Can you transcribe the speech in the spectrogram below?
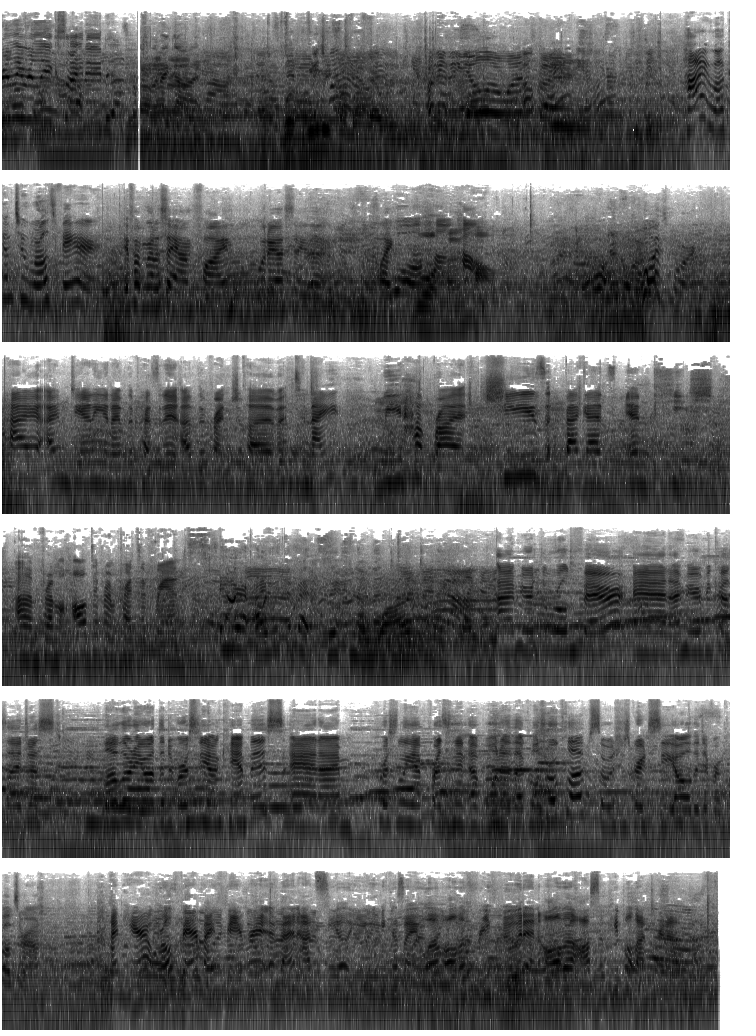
really, really excited. That's what I got. When, when we come out, yeah, we're, Okay, the yellow one. Okay. Hi, welcome to World Fair. If I'm gonna say I'm fine, what do I say then? Like, 我很好。 what for? Hi, I'm Danny and I'm the president of the French Club. Tonight we have brought cheese, baguettes, and quiche um, from all different parts of France. I'm here at the World Fair, and I'm here because I just love learning about the diversity on campus, and I'm personally a president of one of the cultural clubs, so it's just great to see all the different clubs around. I'm here at World Fair, my favorite event at CLU because I love all the free food and all the awesome people that turn up.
